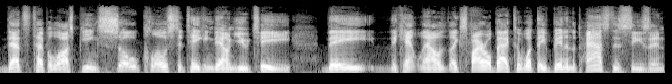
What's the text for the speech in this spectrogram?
that's the type of loss being so close to taking down UT they they can't now like spiral back to what they've been in the past this season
